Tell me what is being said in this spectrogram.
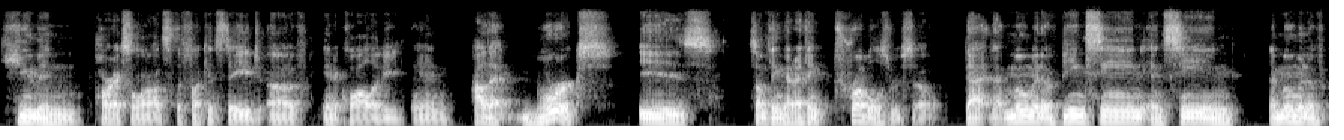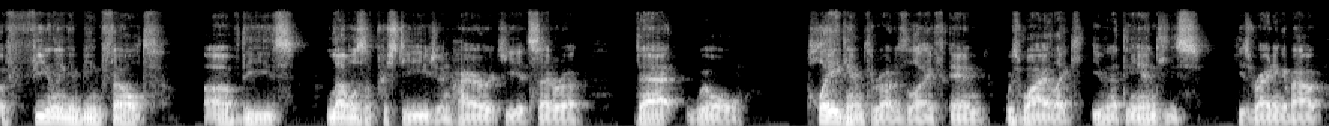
human par excellence the fucking stage of inequality. And how that works is something that i think troubles rousseau. That that moment of being seen and seeing that moment of, of feeling and being felt of these levels of prestige and hierarchy, et cetera, that will plague him throughout his life and was why like even at the end he's he's writing about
